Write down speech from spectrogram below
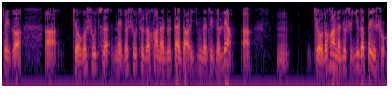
这个啊九个数字，每个数字的话呢，就代表一定的这个量啊，嗯。九的话呢，就是一的倍数。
